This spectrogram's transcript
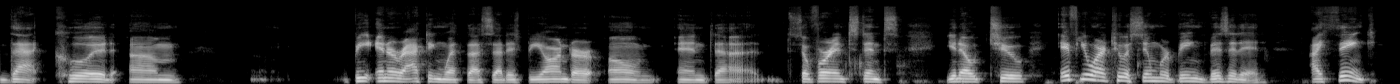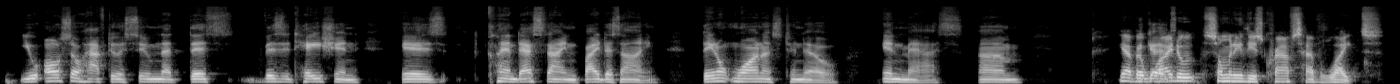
that could um, be interacting with us that is beyond our own. And uh, so, for instance, you know, to if you are to assume we're being visited, I think you also have to assume that this visitation is clandestine by design. They don't want us to know in mass. Um, yeah, but why do so many of these crafts have lights?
